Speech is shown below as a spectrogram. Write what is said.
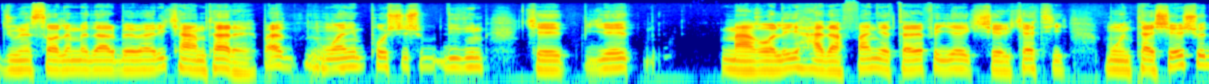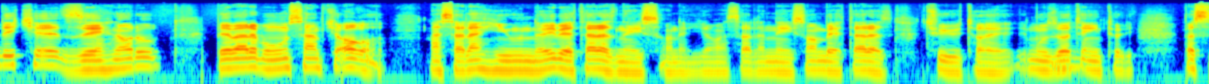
جون سالم به در ببری کمتره. بعد اومدیم پشتش دیدیم که یه مقاله هدفمند یا طرف یک شرکتی منتشر شده که ذهنا رو ببره به اون سمت که آقا مثلا هیوندای بهتر از نیسانه یا مثلا نیسان بهتر از تویوتا موضوعات اینطوری. پس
